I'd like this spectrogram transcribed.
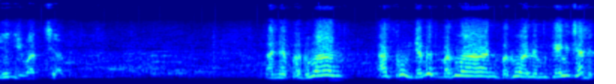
એની વાત છે અને ભગવાન, આખું જગત ભગવાન ભગવાન એમ કહે છે ને,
